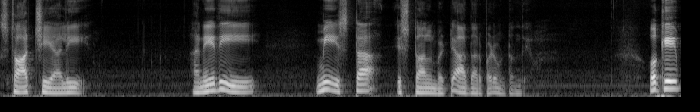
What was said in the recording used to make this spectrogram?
స్టార్ట్ చేయాలి అనేది మీ ఇష్ట ఇష్టాలను బట్టి ఆధారపడి ఉంటుంది. ఓకే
